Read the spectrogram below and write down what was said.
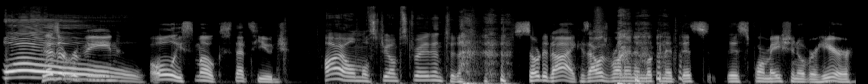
Whoa! Desert ravine. Holy smokes, that's huge. I almost jumped straight into that. So did I, because I was running and looking at this this formation over here,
